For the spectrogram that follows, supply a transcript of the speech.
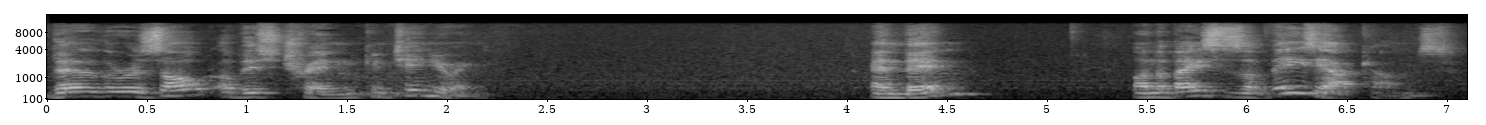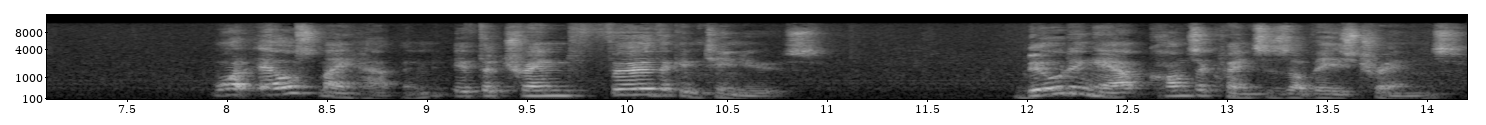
that are the result of this trend continuing. And then, on the basis of these outcomes, what else may happen if the trend further continues, building out consequences of these trends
